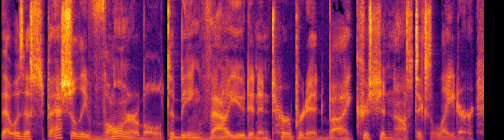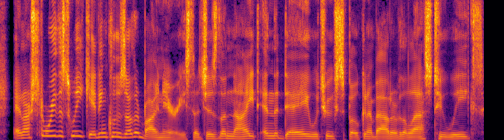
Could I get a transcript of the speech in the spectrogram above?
that was especially vulnerable to being valued and interpreted by Christian Gnostics later. And our story this week, it includes other binaries such as the night and the day, which we've spoken about over the last two weeks.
